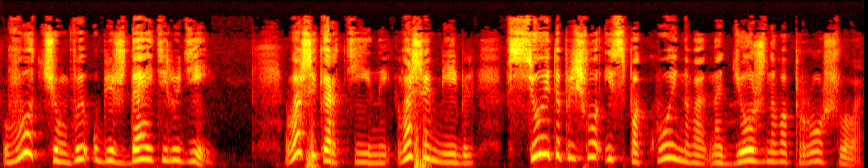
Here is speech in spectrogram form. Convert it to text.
Вот в чем вы убеждаете людей. Ваши картины, ваша мебель — все это пришло из спокойного, надежного прошлого.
